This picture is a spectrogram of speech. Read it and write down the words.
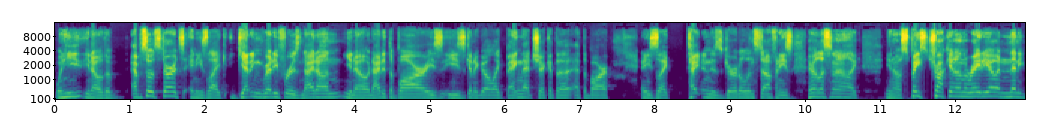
when he, you know, the episode starts and he's like getting ready for his night on, you know, night at the bar. He's he's gonna go like bang that chick at the at the bar, and he's like tightening his girdle and stuff, and he's there listening to like you know space trucking on the radio, and then he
